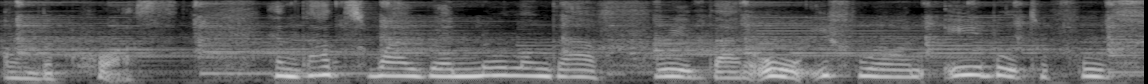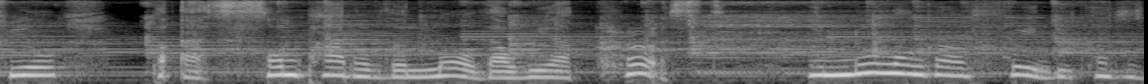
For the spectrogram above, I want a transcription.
on the cross and that's why we're no longer afraid that, oh, if we're unable to fulfill uh, some part of the law, that we are cursed. We're no longer afraid because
